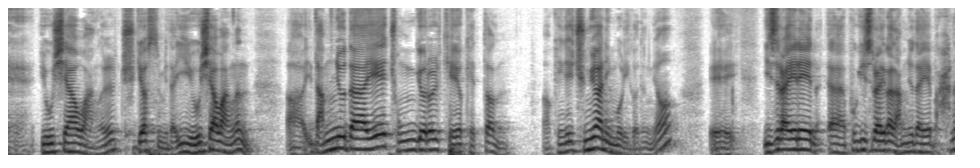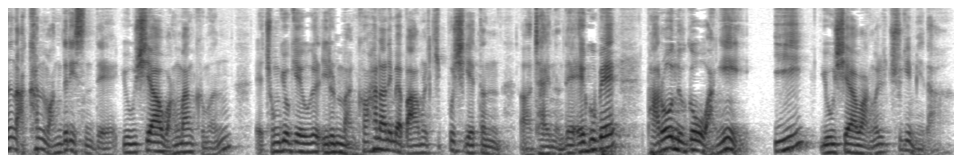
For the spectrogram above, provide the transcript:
예, 요시아 왕을 죽였습니다. 이 요시아 왕은 어, 남유다의 종교를 개혁했던 어, 굉장히 중요한 인물이거든요. 예, 이스라엘의 북이스라엘과 남유다에 많은 악한 왕들이 있는데 요시아 왕만큼은 종교 개혁을 이룬 만큼 하나님의 마음을 기쁘시게 했던 어, 자였는데 애굽의 바로 느고 왕이 이 요시아 왕을 죽입니다.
